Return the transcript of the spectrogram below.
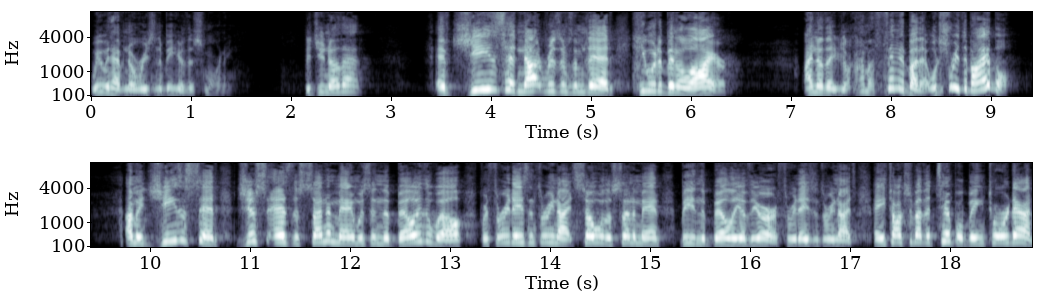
we would have no reason to be here this morning. Did you know that? If Jesus had not risen from the dead, he would have been a liar. I know that you're like, I'm offended by that. Well, just read the Bible. I mean, Jesus said, just as the Son of Man was in the belly of the well for three days and three nights, so will the Son of Man be in the belly of the earth three days and three nights. And he talks about the temple being torn down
